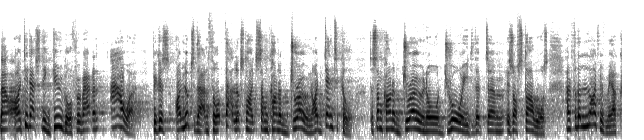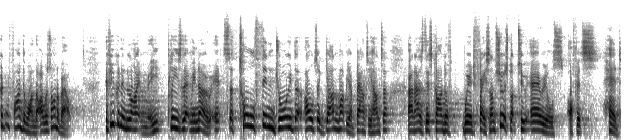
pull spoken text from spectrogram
Now, I did actually Google for about an hour because I looked at that and thought that looks like some kind of drone, identical to some kind of drone or droid that um, is off Star Wars. And for the life of me, I couldn't find the one that I was on about. If you can enlighten me, please let me know. It's a tall, thin droid that holds a gun, might be a bounty hunter, and has this kind of weird face. And I'm sure it's got two aerials off its head.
